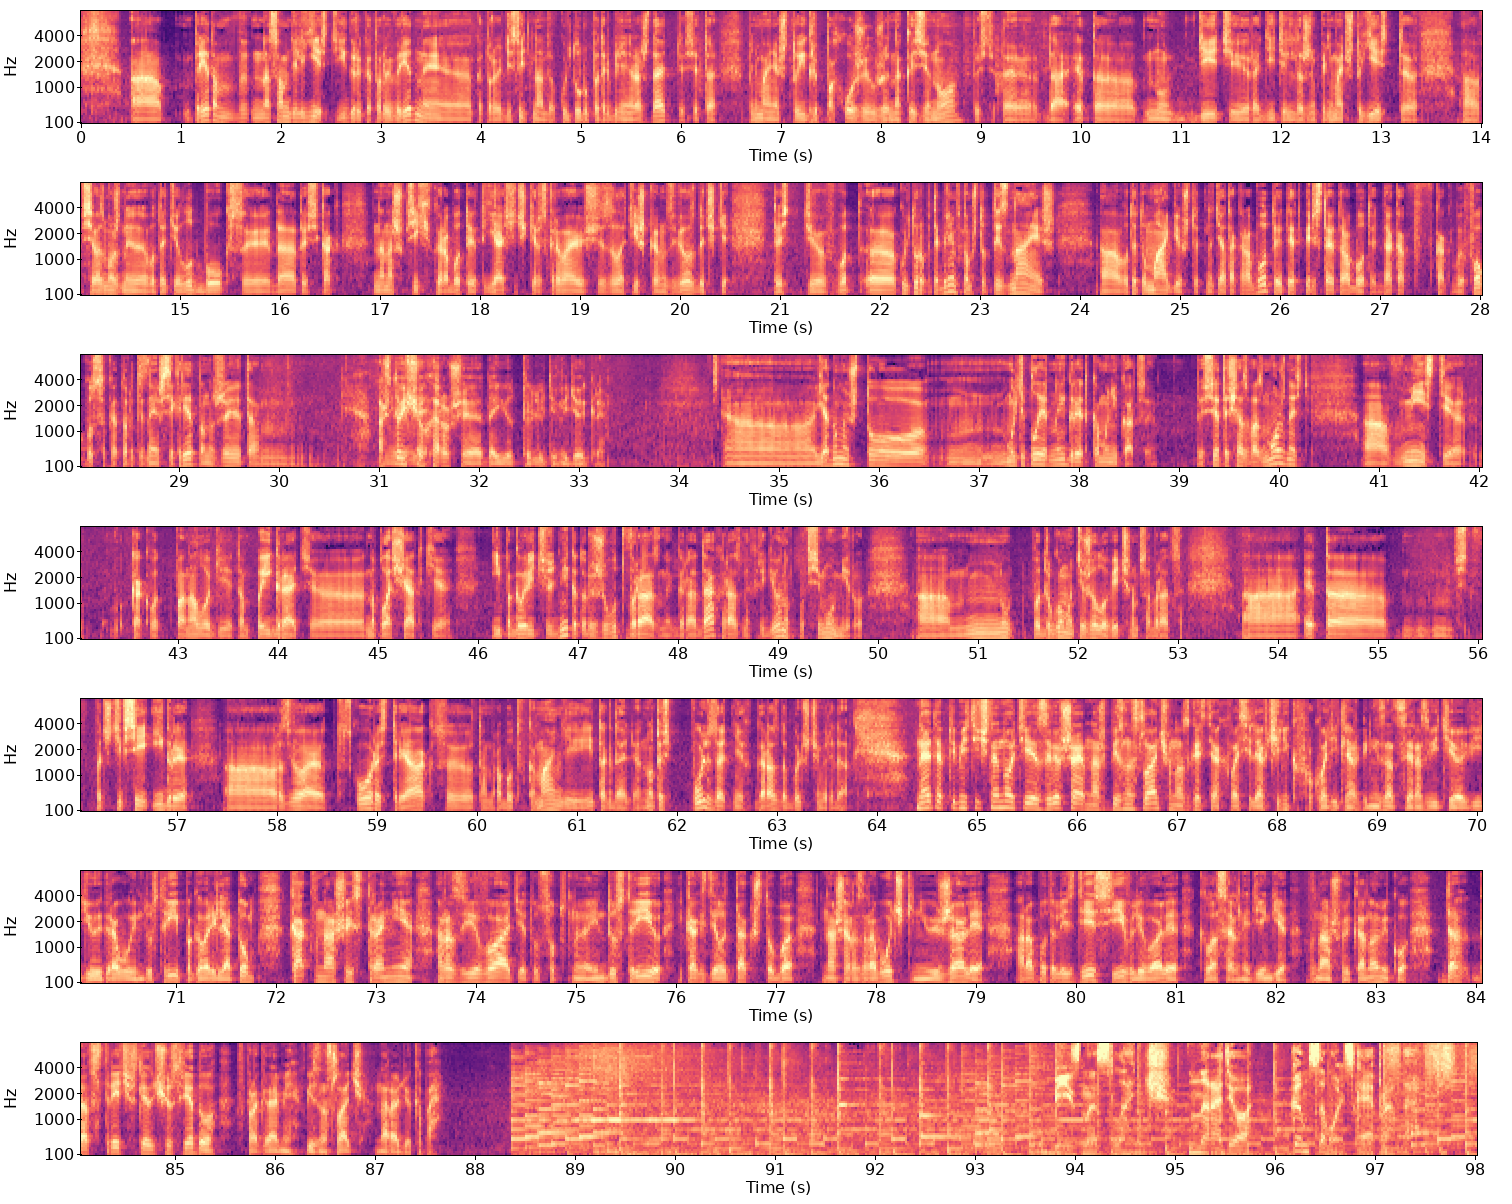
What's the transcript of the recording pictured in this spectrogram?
А, при этом, на самом деле, есть игры, которые вредные, которые действительно надо культуру потребления рождать. То есть это понимание, что игры похожие уже на казино. То есть это, да, это, ну, дети, родители должны понимать, что есть всевозможные вот эти лутбоксы, да, то есть как на нашу психику работают ящички, раскрывающие золотишком звездочки. То есть э, вот э, культура потребления в том, что ты знаешь э, вот эту магию, что это на тебя так работает, и это перестает работать, да, как, как бы фокуса, который ты знаешь секрет, он уже там... А что еще хорошее дают люди в видеоигры? Я думаю, что мультиплеерные игры – это коммуникация. То есть это сейчас возможность вместе, как вот по аналогии, там, поиграть на площадке и поговорить с людьми, которые живут в разных городах, разных регионах по всему миру. А, ну, по-другому тяжело вечером собраться. А, это почти все игры а, развивают скорость, реакцию, там, работу в команде и так далее. Ну, то есть пользы от них гораздо больше, чем вреда. На этой оптимистичной ноте завершаем наш бизнес-ланч. У нас в гостях Василий Овчинников, руководитель организации развития видеоигровой индустрии. Поговорили о том, как в нашей стране развивать эту собственную индустрию и как сделать так, чтобы наши разработчики не уезжали, а работали здесь и вливали колоссальные деньги в нашу экономику. До, до встречи в следующую среду в программе «Бизнес-ланч» на Радио КП. «Бизнес-ланч» на радио «Комсомольская правда».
